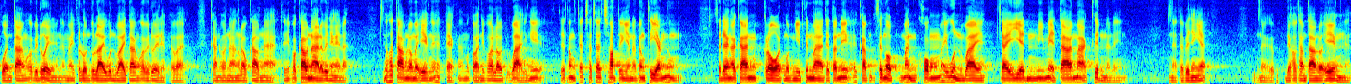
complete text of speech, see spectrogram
ป่วนตามเข้าไปด้วยเนี่ยนะไม่ทุรนทุรายวุ่นวายตามเข้าไปด้วยเนี่ยแปลว่า การภาวนาของเราก้าวหน้า ทีนี้พอก้าวหน้าแล้วเป็นยังไงล่ะแล้วเขาตามเรามาเองเอ้ยแปลกนะเมื่อก่อนนี่พอเราว่าอย่างนี้ จะต้องชัดชัดชัดช็อตอย่างเงี้ยนะต้องเถียงต้องแสดงอาการโกรธหงุดหงิดขึ้นมา แต่ตอนนี้กลับสงบมั่นคงไม่วุ่นวาย ใจเย็นมีเมตตามากขึ้นอะไรนะถ้าเป็นอย่างเงี้ยนะครับเดี๋ยวเขาทำตามเราเองนะ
